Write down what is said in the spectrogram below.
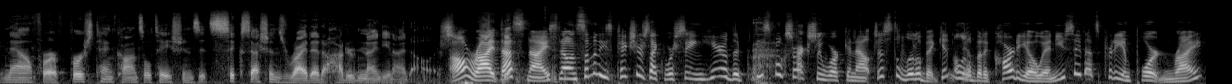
right now for our first 10 consultations. It's six sessions right at $199. All right, that's nice. Now, in some of these pictures like we're seeing here, the, these folks are actually working out just a little bit, getting a little yep. bit of cardio in. You say that's pretty important, right?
